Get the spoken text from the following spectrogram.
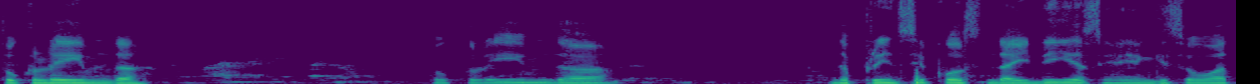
to claim the to claim the the principles, the ideas niya yung gisuwat.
